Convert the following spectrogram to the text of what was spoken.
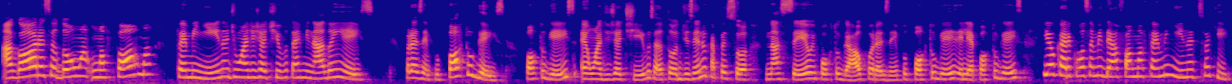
Agora, se eu dou uma, uma forma feminina de um adjetivo terminado em eis. Por exemplo, português. Português é um adjetivo, eu estou dizendo que a pessoa nasceu em Portugal, por exemplo, português, ele é português, e eu quero que você me dê a forma feminina disso aqui.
